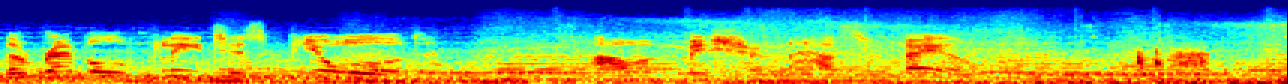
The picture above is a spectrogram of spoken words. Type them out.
The rebel fleet is fueled. Our mission has failed.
